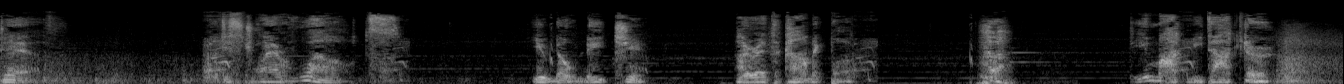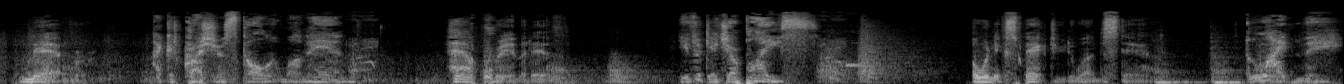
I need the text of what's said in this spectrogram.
death. The destroyer of worlds. You know Nietzsche. I read the comic book. Huh. Do you mock me, Doctor? Never. I could crush your skull in one hand. How primitive. You forget your place. I wouldn't expect you to understand. Enlighten me.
